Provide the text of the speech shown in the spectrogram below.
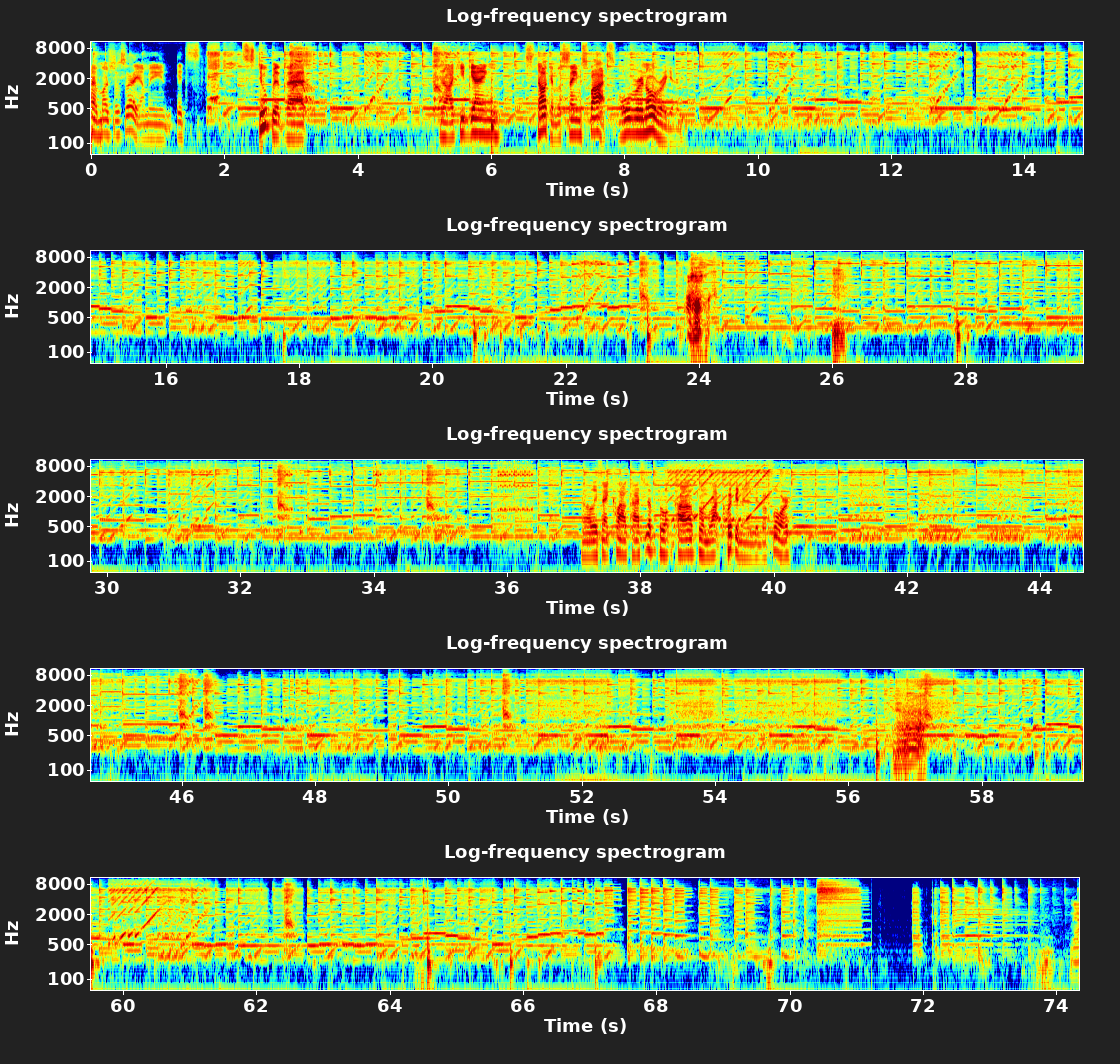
have much to say. I mean, it's stupid that you know I keep getting stuck in the same spots over and over again. At least that cloud caught up, to, caught up to him a lot quicker than it did before.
